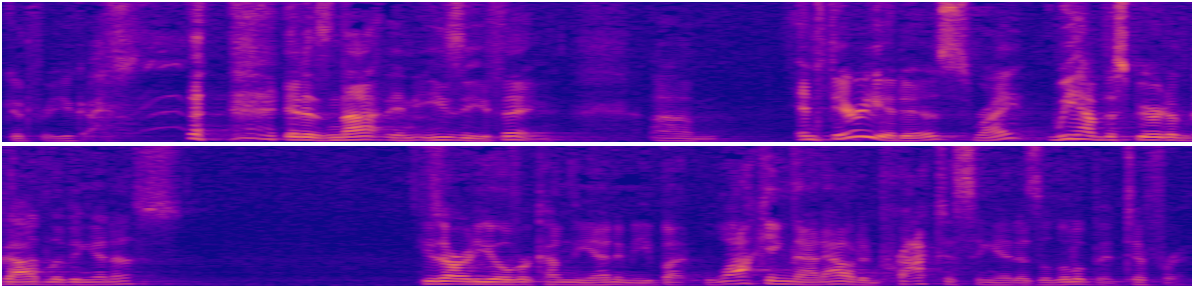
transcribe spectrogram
Good for you guys. it is not an easy thing. Um, in theory, it is, right? We have the Spirit of God living in us. He's already overcome the enemy, but walking that out and practicing it is a little bit different.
